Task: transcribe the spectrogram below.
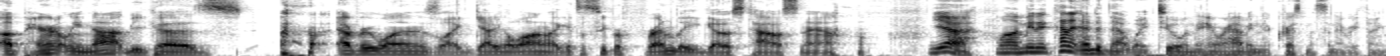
apparently not because everyone is like getting along. Like it's a super friendly ghost house now. Yeah, well, I mean, it kind of ended that way too when they were having their Christmas and everything.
